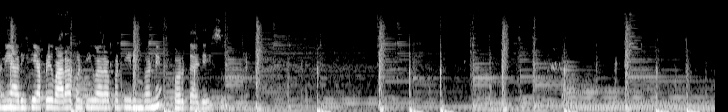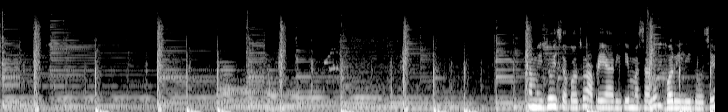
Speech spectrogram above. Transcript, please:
અને આ રીતે આપણે વારાફરતી વારાફરતી રીંગણને ભરતા જઈશું. તમે જોઈ શકો છો, આપણે આ રીતે મસાલો ભરી લીધો છે.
